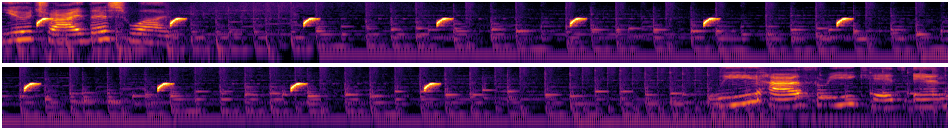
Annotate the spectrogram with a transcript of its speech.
You try this one. Have three kids and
